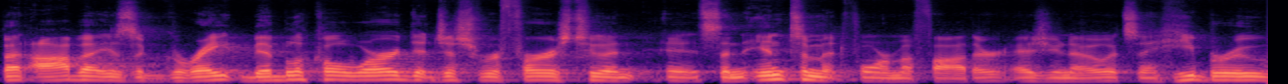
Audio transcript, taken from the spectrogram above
but Abba is a great biblical word that just refers to an it's an intimate form of father, as you know. It's a Hebrew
